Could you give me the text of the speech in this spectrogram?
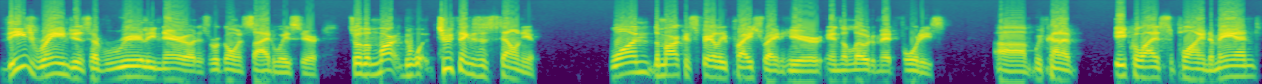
These ranges have really narrowed as we're going sideways here. So the mark, two things it's telling you. One, the market's fairly priced right here in the low to mid 40s. Um, we've kind of equalized supply and demand.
